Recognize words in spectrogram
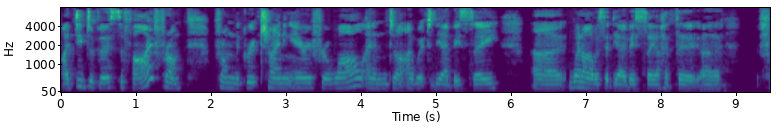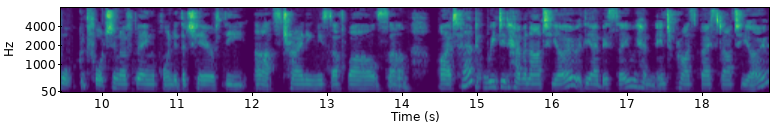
I did diversify from from the group training area for a while, and uh, I worked at the ABC. Uh, when I was at the ABC, I had the uh, for good fortune of being appointed the chair of the Arts Training New South Wales um, ITAB. We did have an RTO at the ABC. We had an enterprise-based RTO,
